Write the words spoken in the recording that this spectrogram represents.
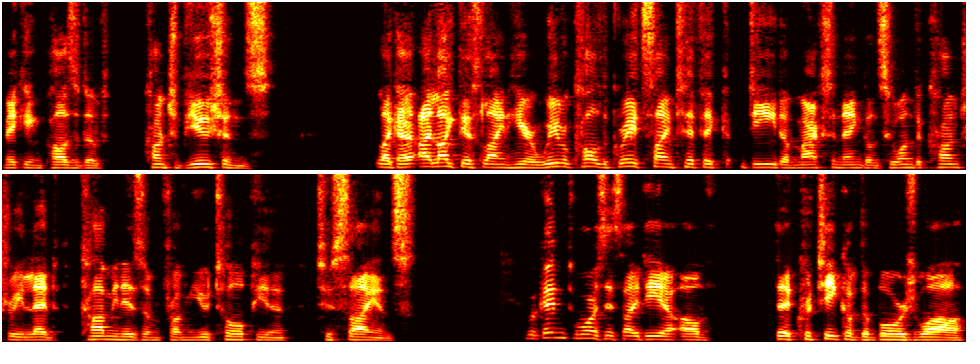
making positive contributions. Like I, I, like this line here. We recall the great scientific deed of Marx and Engels, who on the contrary led communism from utopia to science. We're getting towards this idea of the critique of the bourgeois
